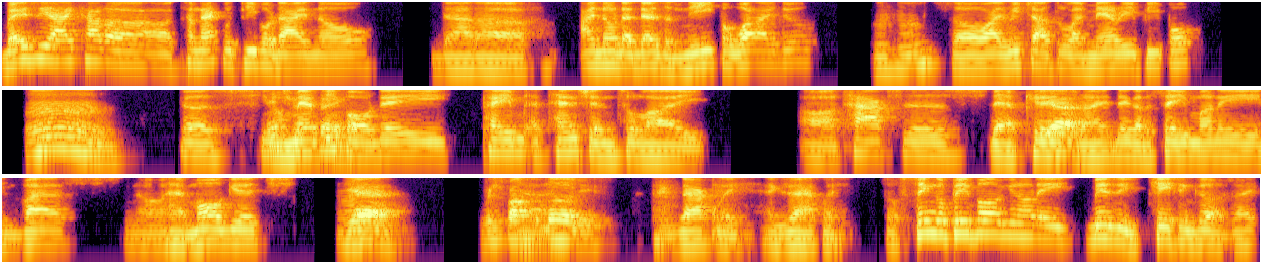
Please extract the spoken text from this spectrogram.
basically I kind of uh, connect with people that I know that uh I know that there's a need for what I do. Mm-hmm. So I reach out to like married people Mm. because you know married people they pay attention to like uh taxes. They have kids, Yeah. right? They got to save money, invest, you know, have mortgage. right? Yeah. Responsibilities. exactly, exactly. So single people, you know, they busy chasing girls, right?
